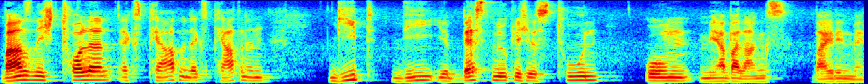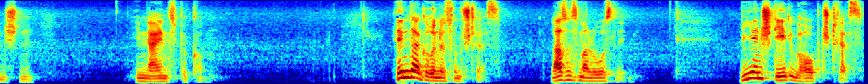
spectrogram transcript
wahnsinnig tolle Experten und Expertinnen gibt, die ihr Bestmögliches tun, um mehr Balance bei den Menschen hineinzubekommen. Hintergründe zum Stress. Lass uns mal loslegen. Wie entsteht überhaupt Stress?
